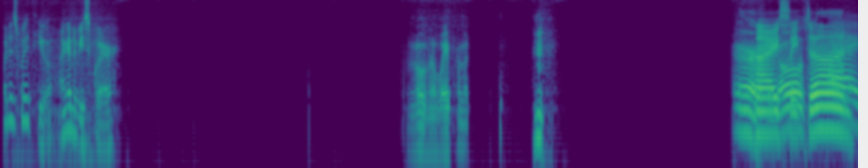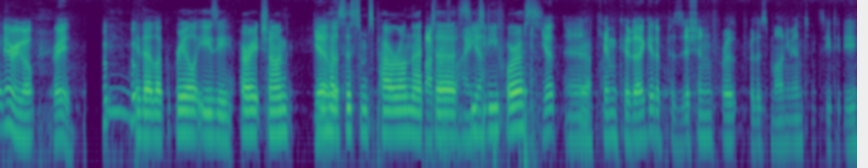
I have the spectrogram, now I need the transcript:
What is with you? I gotta be square. I'm moving away from it. Hmm. there Nicely goes. done. Hi. There we go. Great. Whoop, Made that look real easy. All right, Sean, can Yeah, you have systems power on that uh, behind ya. CTD for us? yep. And Yeah. Kim, could I get a position for for this monument in CTD?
